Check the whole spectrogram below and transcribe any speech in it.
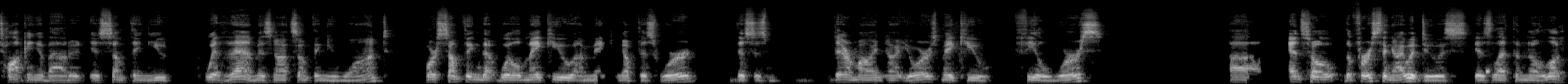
talking about it is something you with them is not something you want or something that will make you i'm making up this word. This is their mind not yours make you feel worse. Uh, and so the first thing i would do is is let them know look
